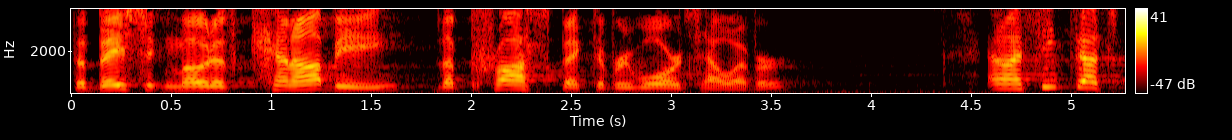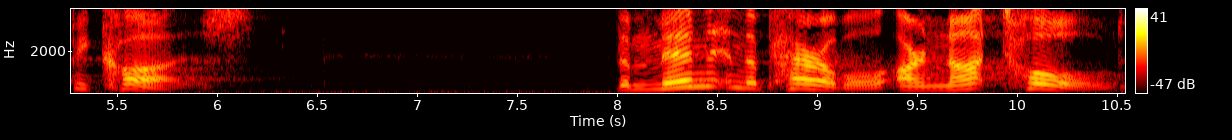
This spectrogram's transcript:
The basic motive cannot be the prospect of rewards, however. And I think that's because the men in the parable are not told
